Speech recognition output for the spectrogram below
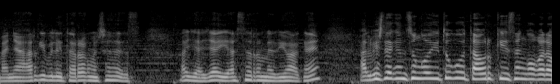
baina argi bilitarroak mesedez. Ai, ai, ai, azer remedioak, eh? Albistek entzungo ditugu eta aurki izango gara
